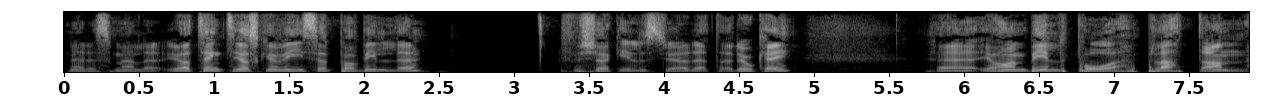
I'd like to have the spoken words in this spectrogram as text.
när det smäller. Jag tänkte jag skulle visa ett par bilder. Försök illustrera detta. Är det okej? Okay? Jag har en bild på Plattan.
